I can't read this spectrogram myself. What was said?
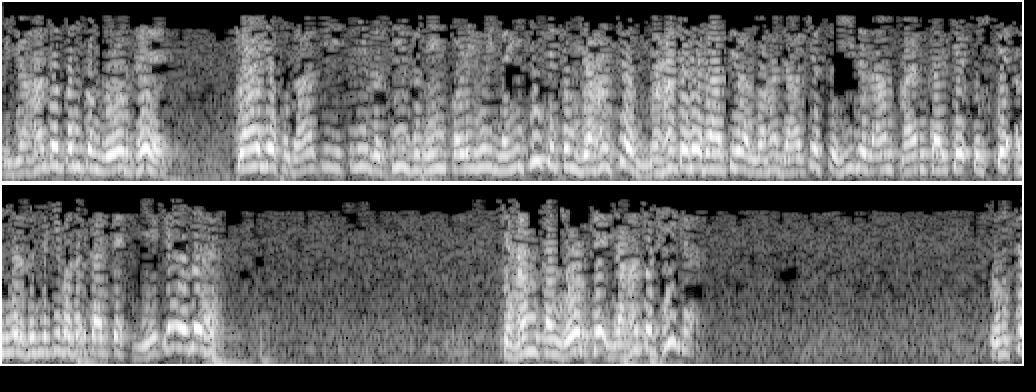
یہاں تو تم کمزور تھے۔ کیا یہ خدا کی اتنی وسیع زمین پڑی ہوئی نہیں تھی کہ تم یہاں سے وہاں چلے جاتے اور وہاں جا کے صحیح نظام قائم کر کے اس کے اندر زندگی بسر کرتے؟ یہ کیا ادھر ہے؟ کہ ہم کمزور تھے، یہاں تو ٹھیک ہے۔ تم سے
